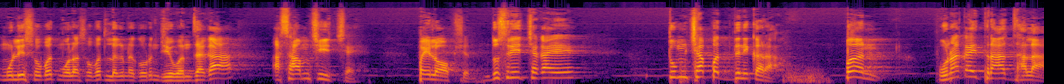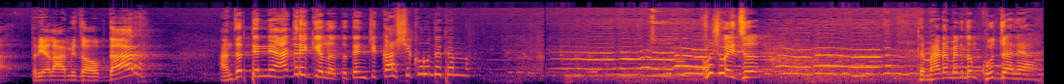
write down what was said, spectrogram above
मुलीसोबत मुलासोबत लग्न करून जीवन जगा असं आमची इच्छा आहे. पहिलं ऑप्शन दुसरी इच्छा काय आहे? तुमच्या पद्धतीने करा. पण पुन्हा काही त्रास झाला तर याला आम्ही जबाबदार आणि जर त्यांनी आग्रे केलं तर त्यांची काशी करून दे त्यांना. खुश व्हायचं. तर मॅडम एकदम खुश झाल्या.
